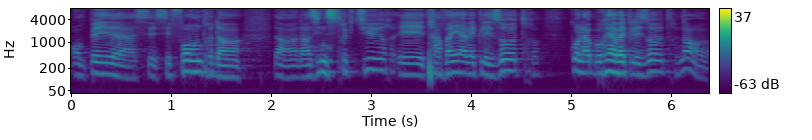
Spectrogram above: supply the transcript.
on peut euh, se fondre dans, dans, dans, une structure et travailler avec les autres, collaborer avec les autres. Non,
